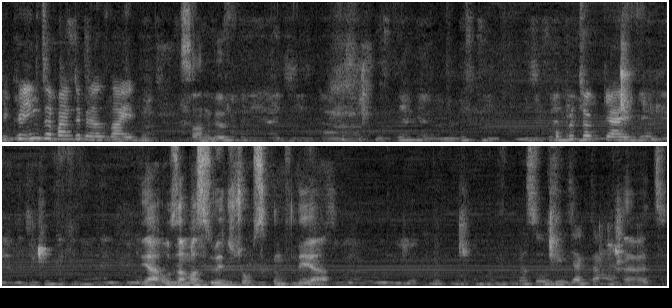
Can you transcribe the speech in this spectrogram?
yıkayınca bence biraz daha iyi. sanmıyorum. Topu çok gergin. Ya uzama süreci çok sıkıntılı ya. Nasıl uzayacak değil mi? Evet.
